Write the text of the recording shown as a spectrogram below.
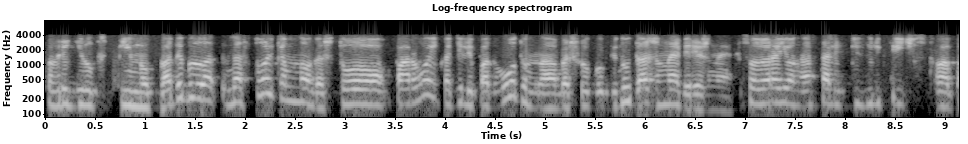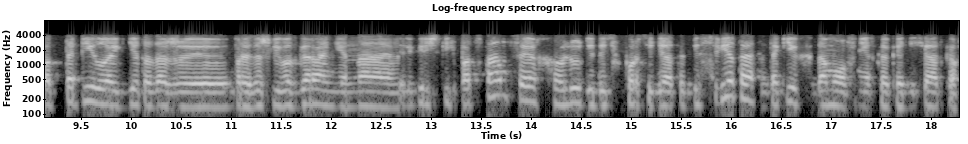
повредил спину. Воды было настолько много, что порой ходили под воду на большую глубину даже набережные. Целые районы остались без электричества, подтопило и где-то даже произошли возгорания на электрических подстанциях. Люди до сих пор сидят без света. Таких домов несколько десятков.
